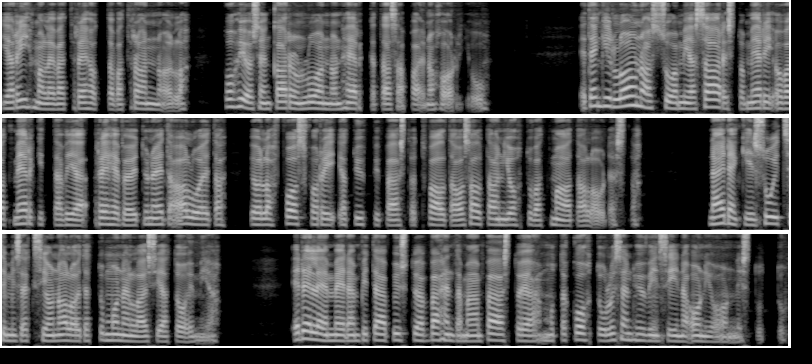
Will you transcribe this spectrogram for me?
ja rihmalevät rehottavat rannoilla. Pohjoisen karun luonnon herkkä tasapaino horjuu. Etenkin Lounais-Suomi ja Saaristomeri ovat merkittäviä rehevöityneitä alueita, joilla fosfori- ja typpipäästöt valtaosaltaan johtuvat maataloudesta. Näidenkin suitsimiseksi on aloitettu monenlaisia toimia. Edelleen meidän pitää pystyä vähentämään päästöjä, mutta kohtuullisen hyvin siinä on jo onnistuttu.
